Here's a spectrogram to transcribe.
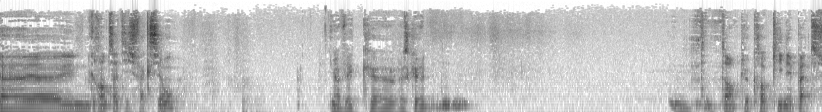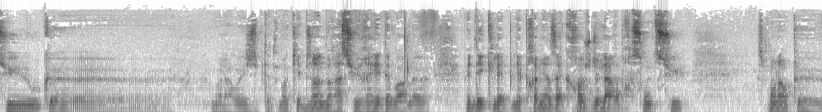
euh, Une grande satisfaction. Avec, euh, parce que tant que le croquis n'est pas dessus ou que voilà, oui, c'est peut-être moi qui ai besoin de me rassurer, d'avoir le. Mais dès que les, premières accroches de l'arbre sont dessus, à ce moment-là, on peut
